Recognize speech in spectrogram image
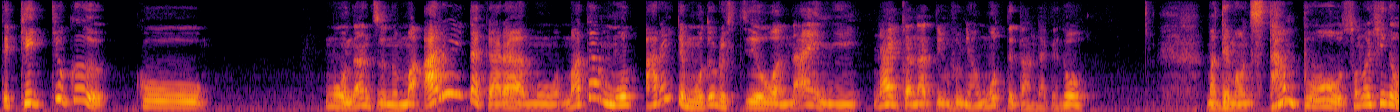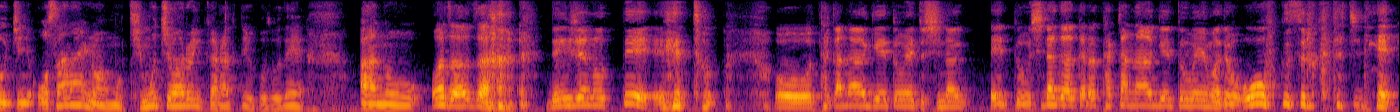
で、結局、こう、もうなんつうの、まあ、歩いたから、もう、またも、歩いて戻る必要はないに、ないかなっていうふうには思ってたんだけど、まあでも、スタンプをその日のうちに押さないのはもう気持ち悪いからっていうことで、あの、わざわざ 電車乗って、えっと、お高輪ゲートウェイと品、えっと、品川から高輪ゲートウェイまでを往復する形で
